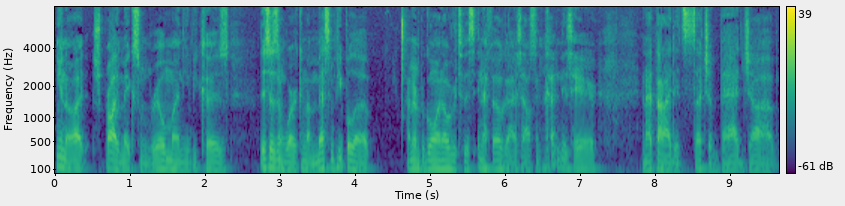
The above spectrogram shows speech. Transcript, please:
you know, I should probably make some real money because this isn't working. I'm messing people up. I remember going over to this NFL guy's house and cutting his hair, and I thought I did such a bad job.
